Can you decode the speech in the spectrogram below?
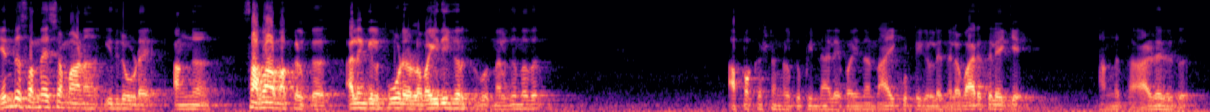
എന്ത് സന്ദേശമാണ് ഇതിലൂടെ അങ്ങ് സഭാ മക്കൾക്ക് അല്ലെങ്കിൽ കൂടെയുള്ള വൈദികർക്ക് നൽകുന്നത്? അപ്പകഷ്ണങ്ങൾക്ക് പിന്നാലെ പയുന്ന നായ്ക്കുട്ടികളുടെ നിലവാരത്തിലേക്ക് അങ്ങ് താഴരുത്.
